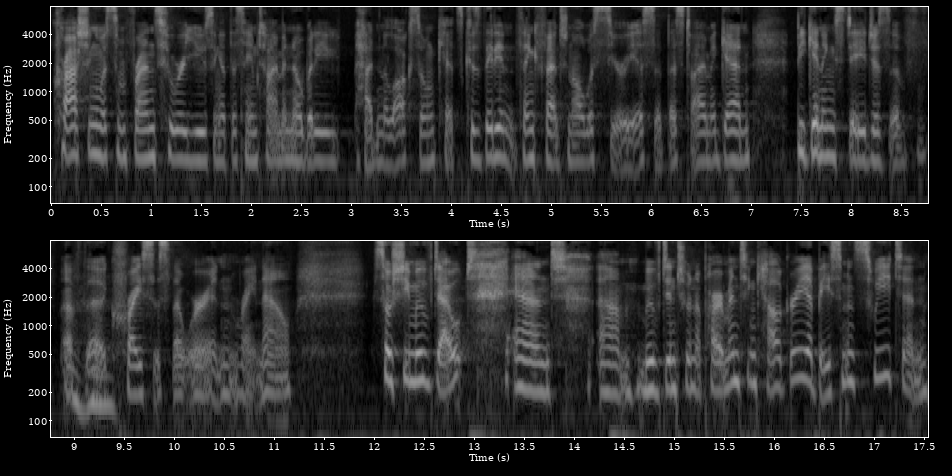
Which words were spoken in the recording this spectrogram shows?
crashing with some friends who were using at the same time, and nobody had naloxone kits because they didn't think fentanyl was serious at this time. Again, beginning stages of, of mm-hmm. the crisis that we're in right now. So she moved out and um, moved into an apartment in Calgary, a basement suite, and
